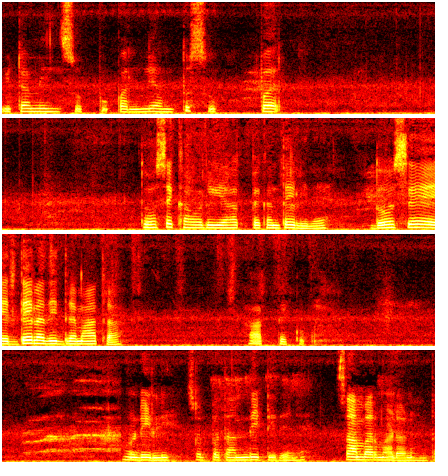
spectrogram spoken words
ವಿಟಮಿನ್, ಸೊಪ್ಪು, ಪಲ್ಯ ಅಂತೂ ಸೂಪರ್. ದೋಸೆ ಕಾವಲಿಗೆ ಹಾಕಬೇಕಂತ ಹೇಳಿದೆ. ದೋಸೆ ಎದ್ದೇಳದಿದ್ದರೆ ಮಾತ್ರ ಹಾಕಬೇಕು. ನೋಡಿ ಇಲ್ಲಿ ಸ್ವಲ್ಪ ತಂದಿಟ್ಟಿದ್ದೇನೆ. ಸಾಂಬಾರು ಮಾಡೋಣ ಅಂತ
